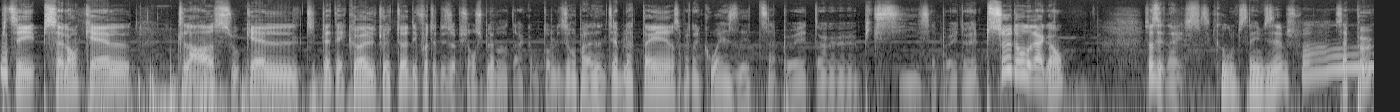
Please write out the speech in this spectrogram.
Puis tu selon quelle classe ou quelle peut-être école que tu as, des fois tu as des options supplémentaires. Comme on le dit, on parlait d'un diablotin, ça peut être un quasit, ça peut être un pixie, ça peut être un pseudo-dragon. Ça c'est nice. C'est cool. C'est invisible, je pense. Ça peut.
